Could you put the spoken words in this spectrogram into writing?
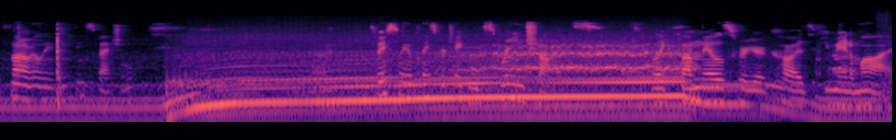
it's not really anything special. Uh, it's basically a place for taking screenshots, like thumbnails for your cards if you made a mod.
